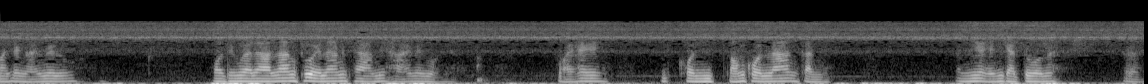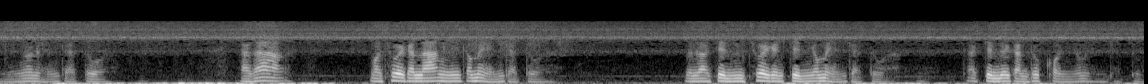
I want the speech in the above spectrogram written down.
มาจากไหนไม่รู้ พอถึงเวลาล้างถ้วยล้างชามนี่หายไปหมดปล่อยให้คนสองคนล้างกัน อันนี้เห็นแก่ตัวไหมอ่าอย่างนั้นเห็นแก่ตัว แต่ถ้ามาช่วยกันล้างนี้ก็ไม่เห็นแก่ตัว เวลากินช่วยกันกินก็ไม่เห็นแก่ตัว ถ้ากินด้วยกันทุกคนก็ไม่เห็นแก่ตัว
